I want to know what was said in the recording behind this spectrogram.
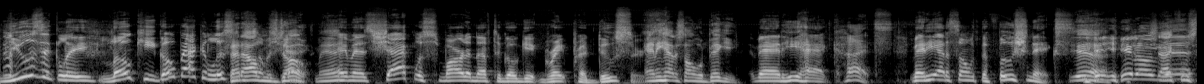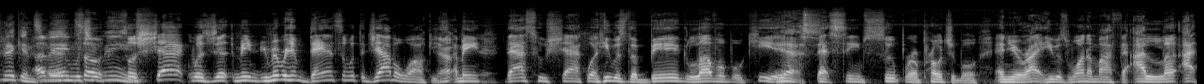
musically, low key, go back and listen. That to album some is Shaq. dope, man. Hey man, Shaq was smart enough to go get great producers. And he had a song with Biggie. Man, he had cuts. Man, he had a song with the Fushniks. Yeah. you know, what I'm Shaq saying? Fu-Schnickens, I man. mean, What so you mean? so Shaq was just. I mean, you remember him dancing with the Jabbawockeez? Yep. I mean, that's who Shaq was. He was the big, lovable kid. Yes. that seemed super approachable. And you're right. He was one of my. Fa- I love. I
